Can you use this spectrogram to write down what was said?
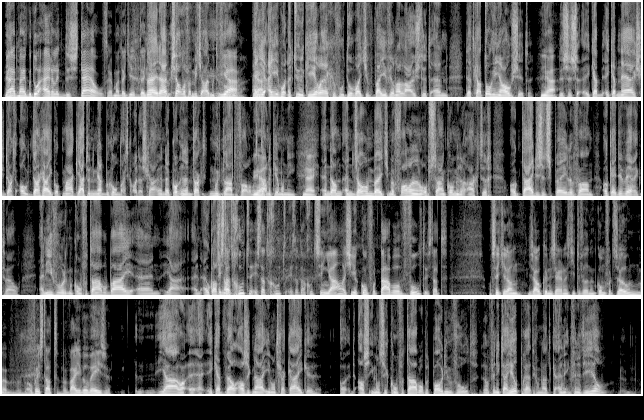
Ja, En- maar ik bedoel eigenlijk de stijl, zeg maar. Dat je, dat nee, je, daar heb ik zelf een beetje uit moeten Ja, vallen. En, ja. je, en je wordt natuurlijk heel erg gevoed door wat je, waar je veel naar luistert. En dat gaat toch in je hoofd zitten. ja, Dus, dus ik, heb, ik heb nergens gedacht, oh, dat ga ik ook maken. Ja, toen ik net begon, dacht ik, oh, dat ga En dan, kom, en dan dacht ik, moet ik laten vallen, want Ja. dat kan ik helemaal niet. nee. En dan en zo een beetje met vallen en opstaan kom je erachter, ook tijdens het spelen van, oké, dit werkt wel. En hier voel ik me comfortabel bij. En ja, en ook als Is nou- dat goed? Is dat goed? Is dat een goed signaal? Als je je comfortabel voelt, is dat... Of zit je dan, je zou kunnen zeggen, dat je te veel in een comfortzone? Of is dat waar je wil wezen? Ja, maar, eh, ik heb wel als ik naar iemand ga kijken. eh, Als iemand zich comfortabel op het podium voelt, dan vind ik dat heel prettig om naar te kijken. En ik vind het heel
